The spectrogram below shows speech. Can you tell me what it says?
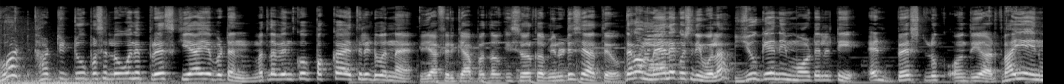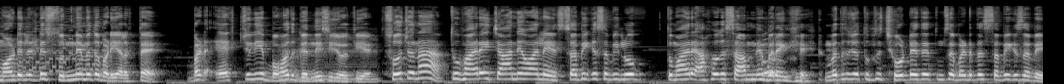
what thirty two percent लोगों ने प्रेस किया ये बटन मतलब इनको पक्का एथलीट बनना है? या फिर क्या पता किसी और कम्युनिटी से आते हो? देखो मैंने कुछ नहीं बोला। You gain immortality and best look on the earth भाई ये इमोर्टेलिटी सुनने में तो बढ़िया लगता है बट एक्चुअली बहुत गंदी चीज़ होती है। सोचो ना तुम्हारे चाहने वाले सभी के सभी लोग तुम्हारे आँखों के सामने मरेंगे। मतलब जो तुमसे छोटे थे, तुमसे बड़े थे, सभी के सभी।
